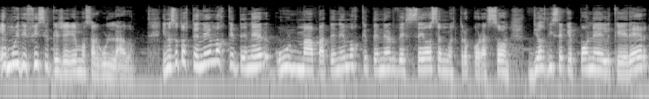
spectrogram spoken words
es muy difícil que lleguemos a algún lado. Y nosotros tenemos que tener un mapa, tenemos que tener deseos en nuestro corazón. Dios dice que pone el querer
